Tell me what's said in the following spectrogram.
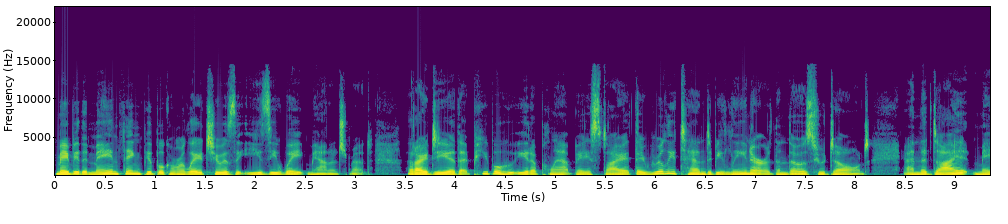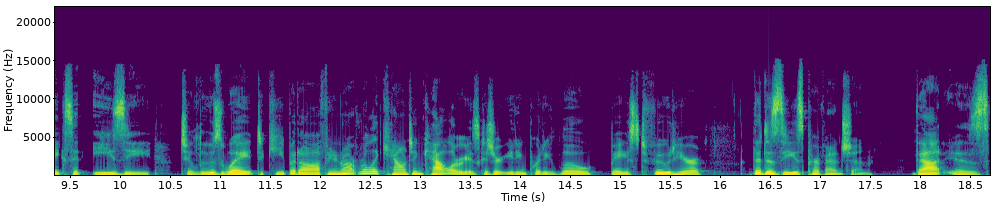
Maybe the main thing people can relate to is the easy weight management. That idea that people who eat a plant-based diet, they really tend to be leaner than those who don't, and the diet makes it easy to lose weight, to keep it off, and you're not really counting calories because you're eating pretty low-based food here. The disease prevention that is,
